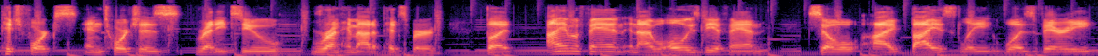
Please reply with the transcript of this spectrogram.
pitchforks and torches ready to run him out of Pittsburgh, but I am a fan, and I will always be a fan. So I biasedly was very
